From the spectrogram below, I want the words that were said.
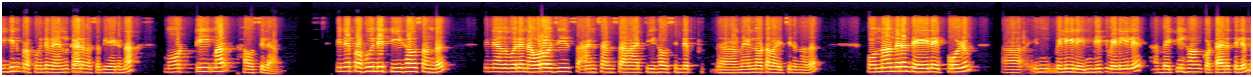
എൽഗിൻ പ്രഭുവിന്റെ വേനൽക്കാല വസതിയായിരുന്ന മോർട്ടിമർ ഹൗസിലാണ്. പിന്നെ പ്രഭുവിന്റെ ടീ ഹൗസ് ഉണ്ട്. പിന്നെ അതുപോലെ നവറോജി ആൻഡ് സൺസ് ആണ് ആ ടീ ഹൗസിന്റെ മേൽനോട്ടം വഹിച്ചിരുന്നത്. ഒന്നാം തരം തേയില ഇപ്പോഴും വെളിയിൽ ഇന്ത്യയ്ക്ക് വെളിയിൽ ബക്കിംഗ്ഹാം കൊട്ടാരത്തിലും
